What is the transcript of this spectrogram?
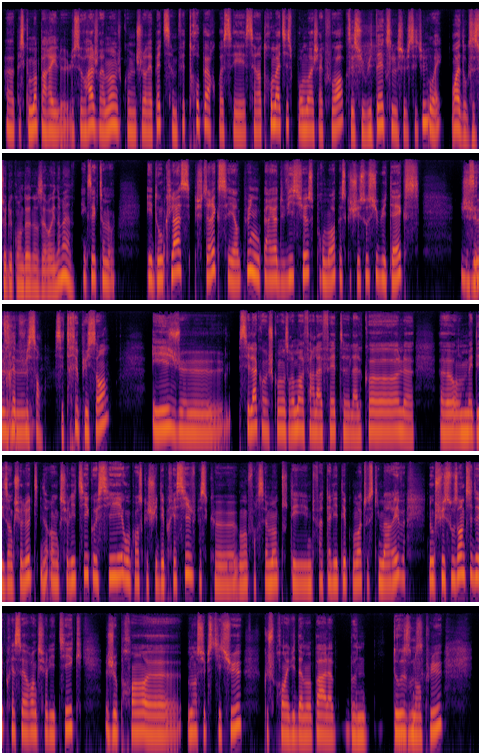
Euh, parce que moi, pareil, le, sevrage, vraiment, comme je le répète, ça me fait trop peur. quoi. C'est un traumatisme pour moi à chaque fois. C'est Subutex, le substitut? Ouais. Ouais, donc c'est celui qu'on donne aux héroïnomènes. Exactement. Et donc là, je dirais que c'est un peu une période vicieuse pour moi parce que je suis sous Subutex. C'est très puissant. C'est très puissant. Et je, c'est là quand je commence vraiment à faire la fête, l'alcool. on me met des anxiolytiques aussi. On pense que je suis dépressive parce que, bon, forcément, tout est une fatalité pour moi, tout ce qui m'arrive. Donc, je suis sous antidépresseur anxiolytique. Je prends mon substitut, que je prends évidemment pas à la bonne dose non plus.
